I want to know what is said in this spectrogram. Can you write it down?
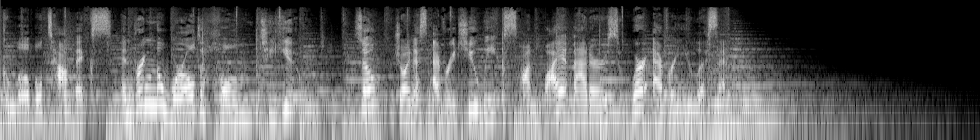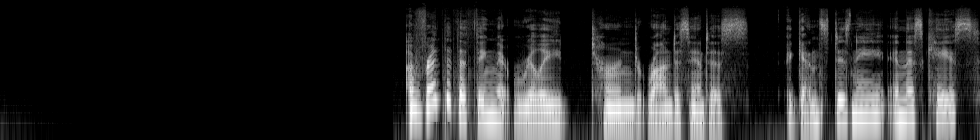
global topics and bring the world home to you. So join us every two weeks on Why It Matters, wherever you listen. I've read that the thing that really turned Ron DeSantis against Disney in this case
